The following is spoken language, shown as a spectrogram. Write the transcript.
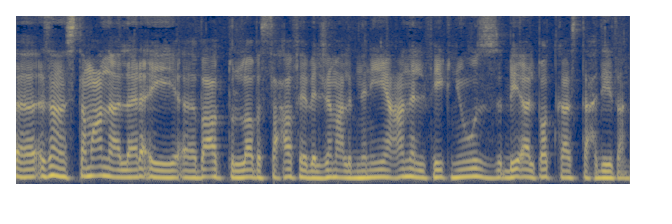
آه، إذا استمعنا لرأي آه، بعض طلاب الصحافة بالجامعة اللبنانية عن ال fake news بالبودكاست تحديدا.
